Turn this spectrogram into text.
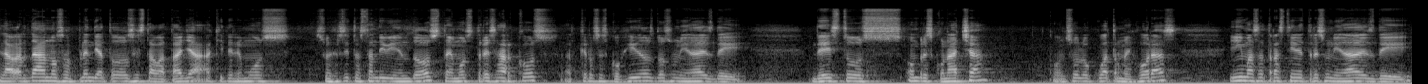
la verdad nos sorprende a todos esta batalla. Aquí tenemos su ejército están dividido en dos. Tenemos tres arcos, arqueros escogidos, dos unidades de, de estos hombres con hacha, con solo cuatro mejoras. Y más atrás tiene tres unidades de,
